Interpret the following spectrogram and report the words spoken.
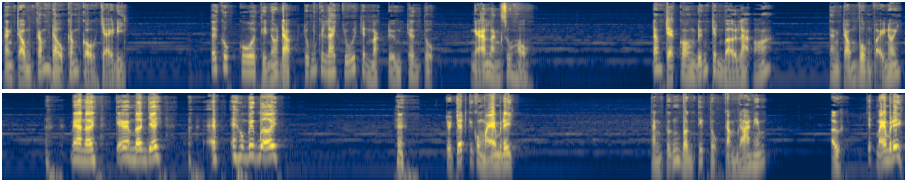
Thằng Trọng cắm đầu cắm cổ chạy đi. Tới khúc cua thì nó đạp trúng cái lá chuối trên mặt đường trơn tuột, Ngã lăn xuống hồ. Đám trẻ con đứng trên bờ la ó. Thằng Trọng vùng vẫy nói Mấy anh ơi, kéo em lên với. Em em không biết bơi Cho chết cái con mẹ mày đi. Thằng Tuấn vẫn tiếp tục cầm đá ném. Ừ chết mẹ mày đi.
